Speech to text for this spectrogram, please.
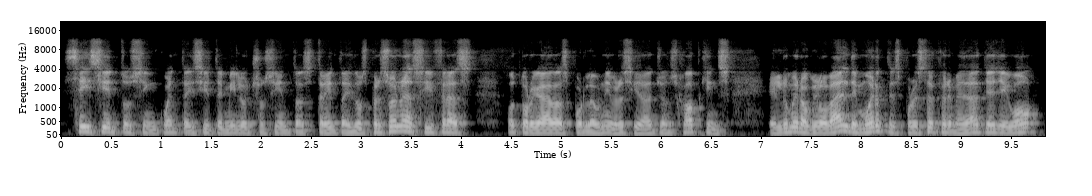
657 mil 832 personas, cifras otorgadas por la Universidad Johns Hopkins. El número global de muertes por esta enfermedad ya llegó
